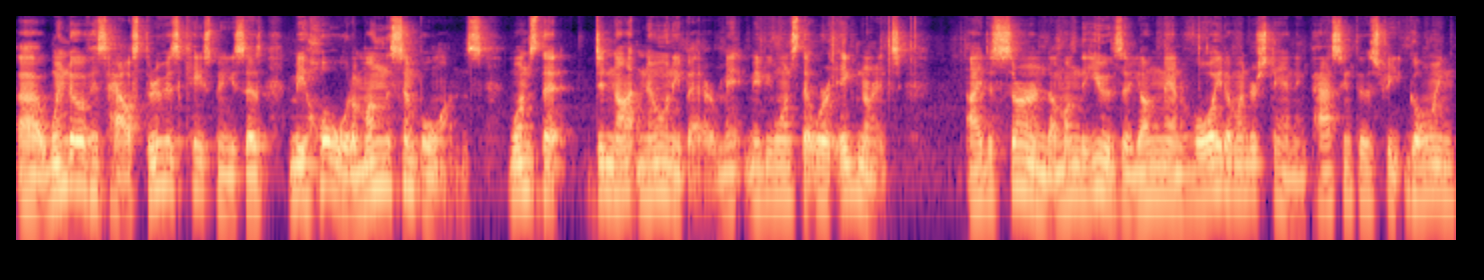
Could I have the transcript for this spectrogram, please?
uh, window of his house, through his casement, he says, behold, among the simple ones, ones that did not know any better, may, maybe ones that were ignorant, I discerned among the youths a young man void of understanding, passing through the street, going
